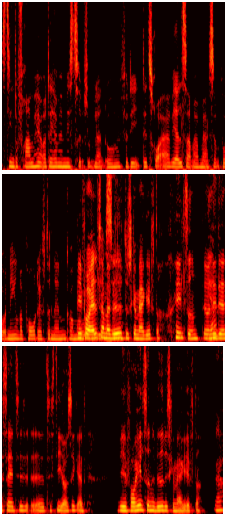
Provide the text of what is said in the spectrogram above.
Stine, du fremhæver det her med mistrivsel blandt unge, fordi det tror jeg, at vi alle sammen er opmærksom på, at den ene rapport efter den anden kommer Vi ud, får der alle sammen at vide, at du skal mærke efter hele tiden. Det var ja. det, jeg sagde til, øh, til Stig også, ikke? at vi får hele tiden at vide, at vi skal mærke efter. Ja.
